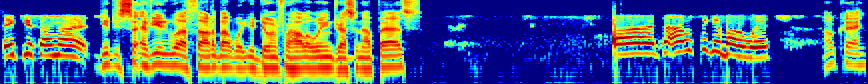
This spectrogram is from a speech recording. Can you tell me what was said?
Thank you so much. You just, have you uh, thought about what you're doing for Halloween, dressing up as? Uh, I was thinking about a witch. Okay,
